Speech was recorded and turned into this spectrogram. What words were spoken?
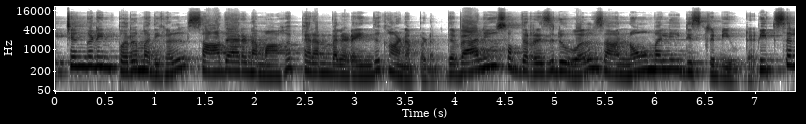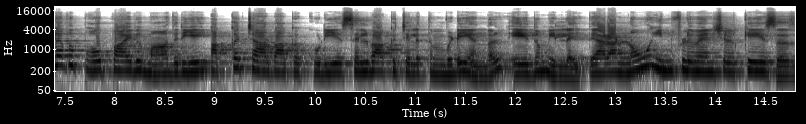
எச்சங்களின் பெறுமதிகள் சாதாரணமாக பெரம்பலடைந்து காணப்படும். The values of the residuals are normally distributed பிற்செலவு பகுப்பாய்வு மாதிரியை பக்கச்சார்பாக்கக்கூடிய செல்வாக்கு செலுத்தும் விடயங்கள் ஏதும் இல்லை. There are no influential cases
